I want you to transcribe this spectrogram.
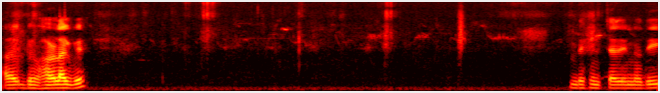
আর ভালো লাগবে। দেখুন চারি নদী।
